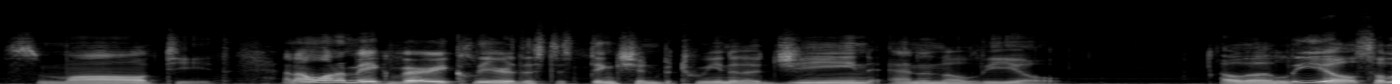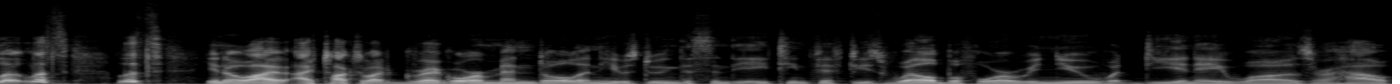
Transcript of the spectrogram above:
small teeth. And I want to make very clear this distinction between a gene and an allele an allele. So let, us let's, let's you know I, I talked about Gregor Mendel, and he was doing this in the 1850s, well before we knew what DNA was or how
